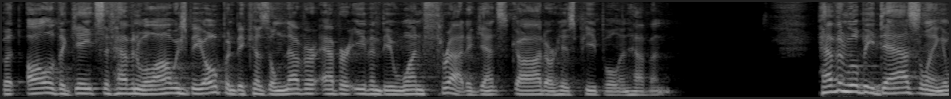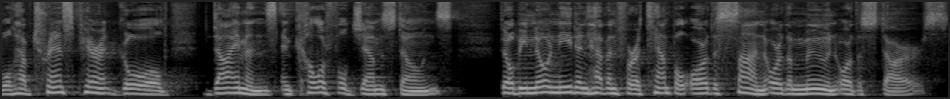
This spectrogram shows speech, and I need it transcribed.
but all of the gates of heaven will always be open because there'll never, ever even be one threat against God or his people in heaven. Heaven will be dazzling. It will have transparent gold, diamonds, and colorful gemstones. There'll be no need in heaven for a temple or the sun or the moon or the stars.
